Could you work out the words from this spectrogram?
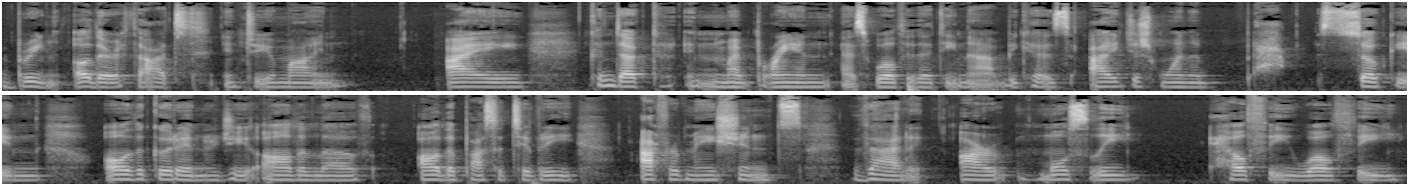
bring other thoughts into your mind. I conduct in my brand as well through Wealthy Latina because I just want to soak in all the good energy, all the love, all the positivity, affirmations that are mostly healthy, wealthy,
